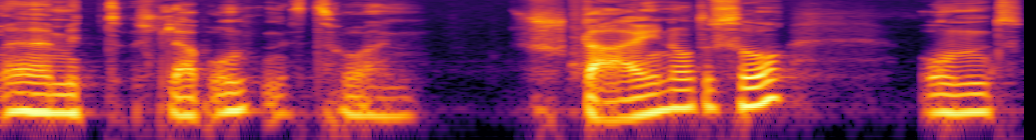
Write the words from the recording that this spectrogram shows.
äh, mit, ich glaube, unten ist so ein Stein oder so und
